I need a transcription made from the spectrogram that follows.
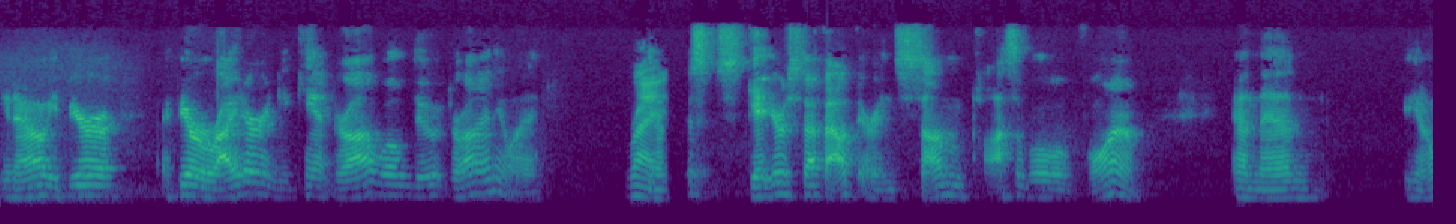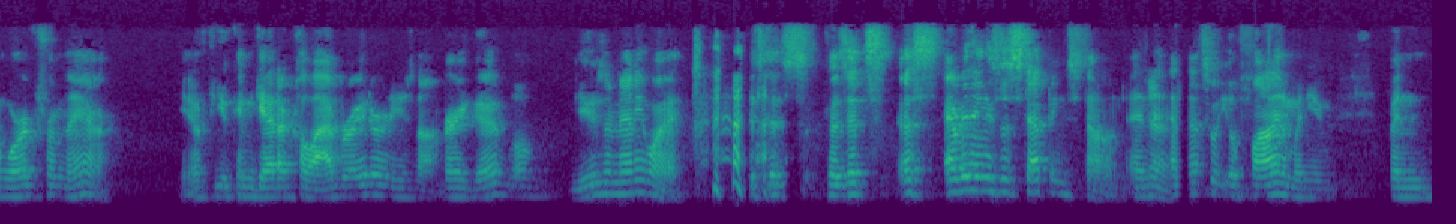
You know, if you're if you're a writer and you can't draw, well, do draw anyway. Right. You know, just get your stuff out there in some possible form, and then you know work from there you know, if you can get a collaborator and he's not very good, well, use him anyway. Because it's, cause it's, it's everything is a stepping stone, and, sure. and that's what you'll find when you've been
